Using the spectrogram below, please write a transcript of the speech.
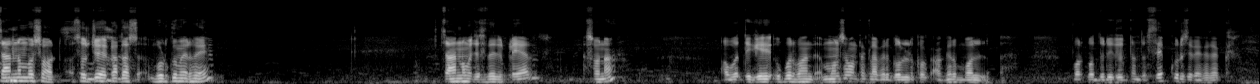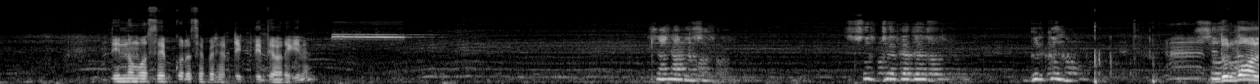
চার নম্বর শট, সূর্য একাদশ ভুড়কুমের হয়ে। চার নম্বর জাসিদের প্লেয়ার সোনা। অপরদিকে উপর মনসামন্তা ক্লাবের গোলরক্ষক আগের বল পরপর দুটি দুর্দান্ত সেভ করেছে দেখা যাক। তিন নম্বর সেভ করে সেভের টিক দিতে পারে কিনা। দুর্বল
